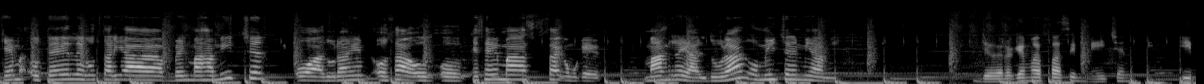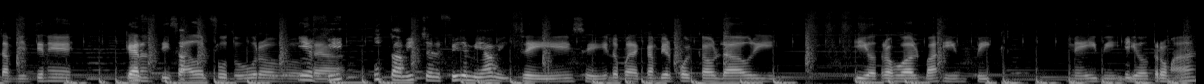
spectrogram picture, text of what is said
¿qué, ma- ¿a ustedes les gustaría ver más a Mitchell o a Durán? en- o sea, o, o qué se ve más, ¿sabe? Como que más real, Durán o Mitchell en Miami? Yo creo que es más fácil Mitchell. Y también tiene garantizado el futuro. Y el sea, feed, gusta Mitchell, el feed en Miami. Sí, sí, lo puedes cambiar por Kyle Lowry y otro jugador más y un pick, maybe, y otro más.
